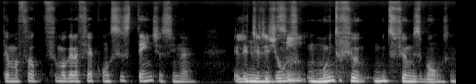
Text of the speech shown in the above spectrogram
tem uma fil- filmografia consistente, assim, né? Ele dirigiu sim. uns- muito muitos filmes bons, né?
